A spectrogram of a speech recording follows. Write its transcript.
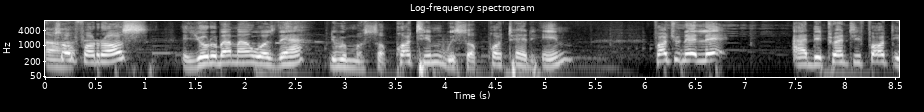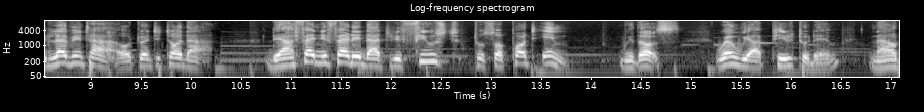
Uh-huh. So for us, a Yoruba man was there. We must support him. We supported him. Fortunately, at the 24th, 11th hour or 23rd hour, the Afenifere that refused to support him with us when we appealed to them now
